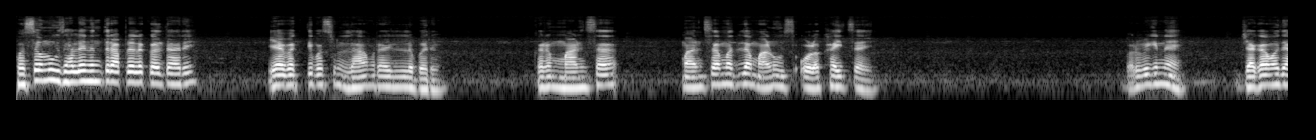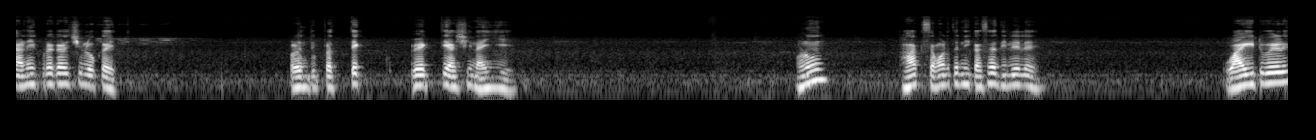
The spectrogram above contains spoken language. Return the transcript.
फसवणूक झाल्यानंतर आपल्याला कळतं अरे या व्यक्तीपासून लांब राहिलेलं बरं. कारण माणसा माणसामधला माणूस ओळखायचा आहे. बरोबर की नाही? जगामध्ये अनेक प्रकारची लोक आहेत. परंतु प्रत्येक व्यक्ती अशी नाही आहे म्हणून भाग समर्थांनी कसा दिलेला आहे? वाईट वेळ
